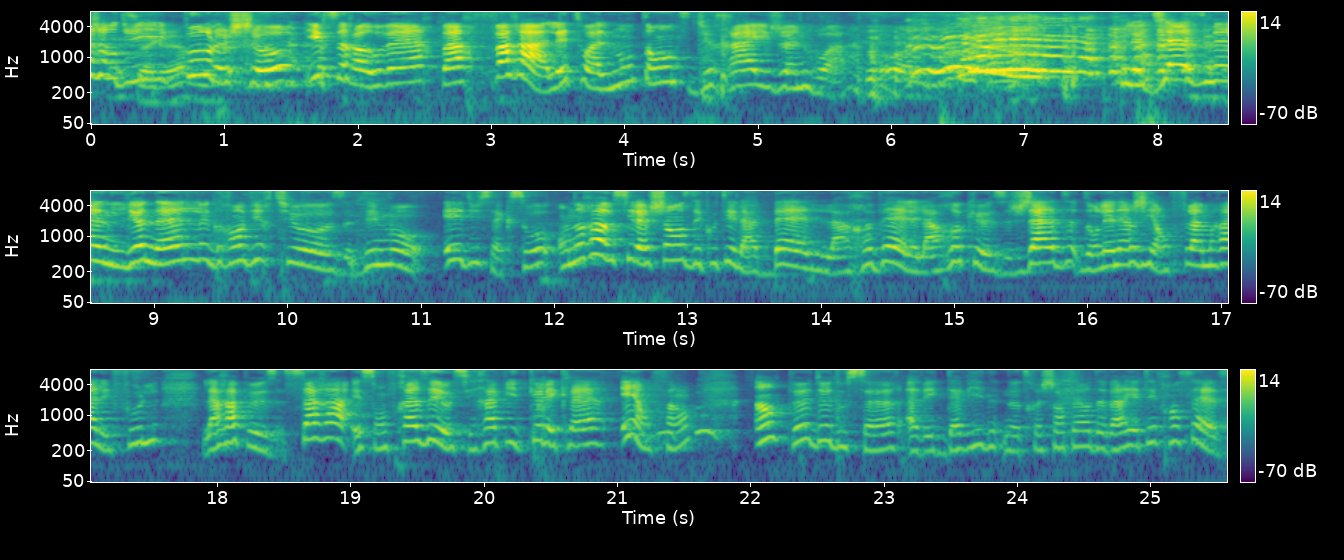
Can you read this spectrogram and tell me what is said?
aujourd'hui pour le show, il sera ouvert par Farah, l'étoile montante du rail genevois. Le jazzman Lionel, le grand virtuose des mots et du saxo. On aura aussi la chance d'écouter la belle, la rebelle et la rockeuse Jade, dont l'énergie enflammera les foules, la rappeuse Sarah et son phrasé aussi rapide que l'éclair, et enfin, un peu de douceur avec David, notre chanteur de variété française.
